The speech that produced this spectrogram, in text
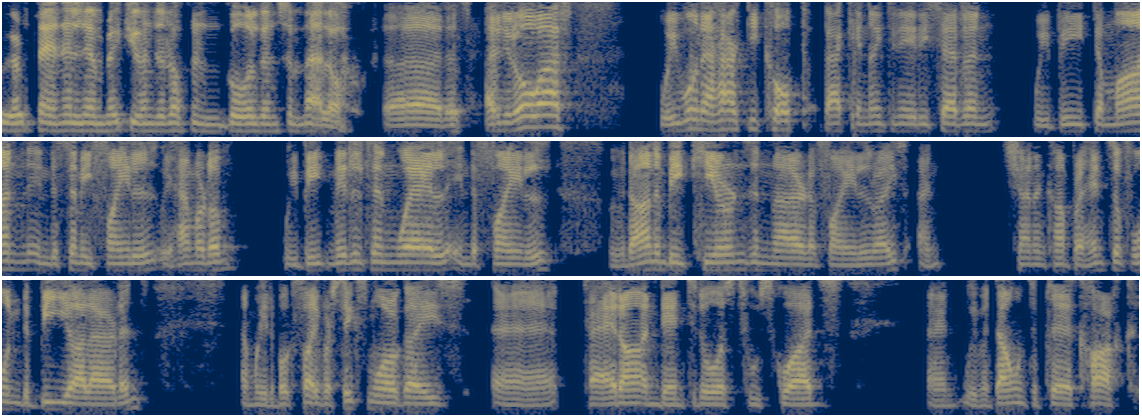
we were playing in Limerick, you ended up in Goldens and some Mallow. Uh, that's, and you know what? We won a Harty Cup back in 1987. We beat Mon in the semi final. We hammered them. We beat Midleton well in the final. We went on and beat Kieran's in the Ireland final, right? And Shannon Comprehensive won the B All Ireland, and we had about five or six more guys uh, to add on then to those two squads. And we went down to play Cork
